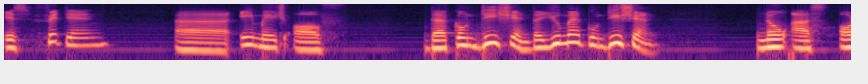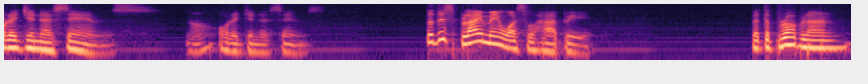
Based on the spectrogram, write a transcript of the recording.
is fitting uh, image of the condition, the human condition known as original sins no original sins. So this blind man was so happy. But the problem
